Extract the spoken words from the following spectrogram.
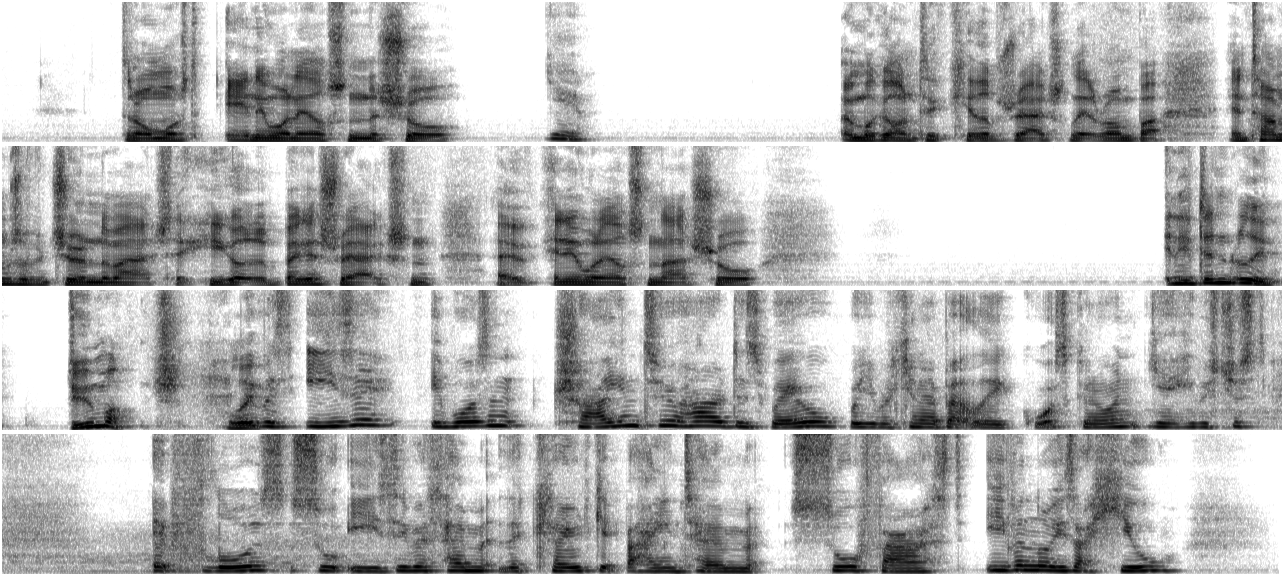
than almost anyone else in the show. Yeah. And we'll get on to Caleb's reaction later on, but in terms of during the match, that he got the biggest reaction out of anyone else on that show. And he didn't really do much. Like It was easy. He wasn't trying too hard as well, where you were kind of a bit like, what's going on? Yeah, he was just. It flows so easy with him. The crowd get behind him so fast. Even though he's a heel,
